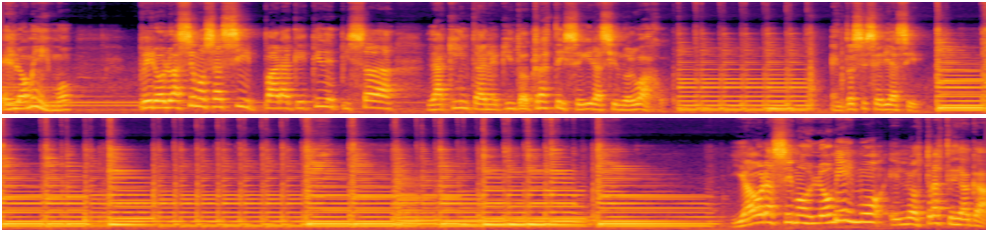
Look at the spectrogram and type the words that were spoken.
es lo mismo, pero lo hacemos así para que quede pisada la quinta en el quinto traste y seguir haciendo el bajo. Entonces sería así. Y ahora hacemos lo mismo en los trastes de acá.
